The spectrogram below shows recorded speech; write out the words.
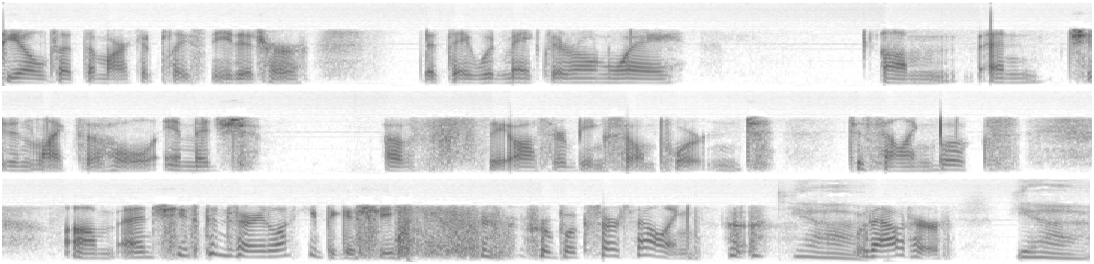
feel that the marketplace needed her, that they would make their own way. Um, and she didn't like the whole image of the author being so important to selling books. Um, and she's been very lucky because she her books are selling yeah. without her. Yeah.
